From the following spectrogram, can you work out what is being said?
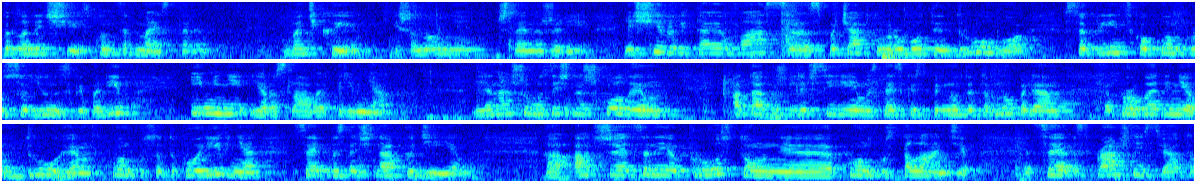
викладачі, концертмейстери, батьки і шановні члени журі. Я щиро вітаю вас з початком роботи другого всеукраїнського конкурсу юних скрипалів імені Ярослави Рівняк. Для нашої музичної школи, а також для всієї мистецької спільноти Тернополя, проведення вдруге конкурсу такого рівня це визначна подія. Адже це не просто конкурс талантів, це справжнє свято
